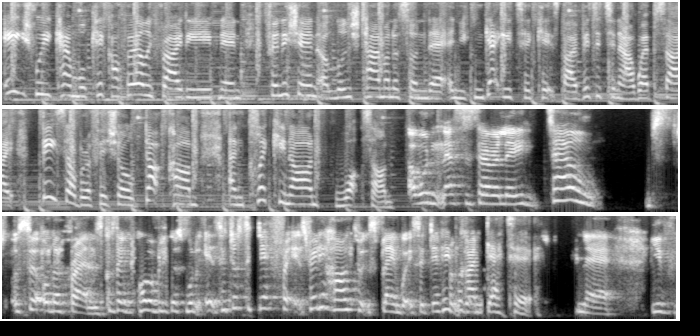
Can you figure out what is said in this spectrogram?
Each weekend will kick off early Friday evening, finishing at lunchtime on a Sunday, and you can get your tickets by visiting our website, beesoberofficial.com, and clicking on what's on. I wouldn't necessarily tell so other friends because they probably just would it's just a different it's really hard to explain but it's a different People kind get it yeah you've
